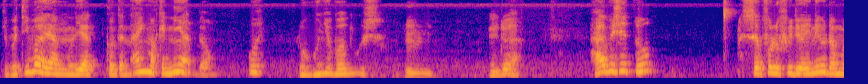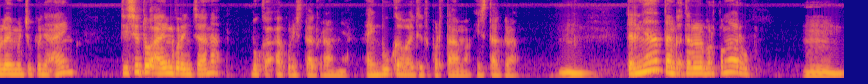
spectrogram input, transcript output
tiba-tiba yang lihat konten aing makin niat dong wih logonya bagus Hmm. ya udah habis itu 10 video ini udah mulai muncul punya aing di situ aing berencana buka akun Instagramnya aing buka waktu itu pertama Instagram Hmm. Ternyata nggak terlalu berpengaruh Hmm.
